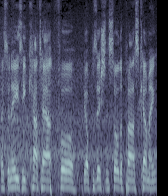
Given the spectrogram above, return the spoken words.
That's an easy cutout for the opposition, saw the pass coming.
